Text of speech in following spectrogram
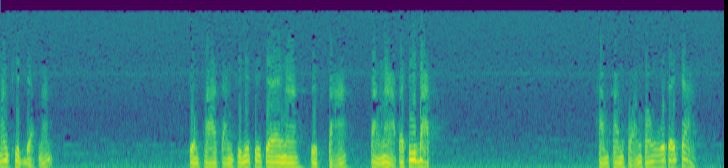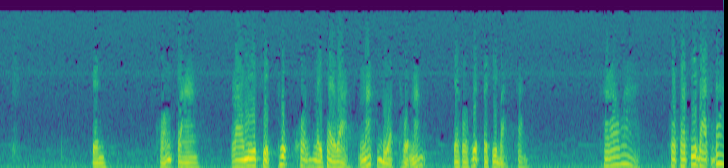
มันผิดแบบนั้น จงพากันชินิจแจนะศึกษาต่างหน้าปฏิบัติ ทำคำสอนของพระพุทธเจ้า เป็นของกลาง เรามีสิทธิทุกคนไม่ใช่ว่า นักบวชเท่านั้น จะประพฤติปฏิบัติกันคารวะก็ปฏิบัติได้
